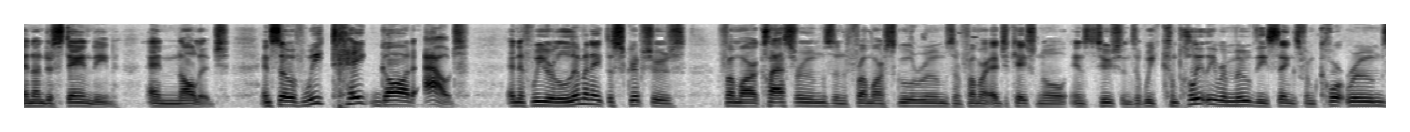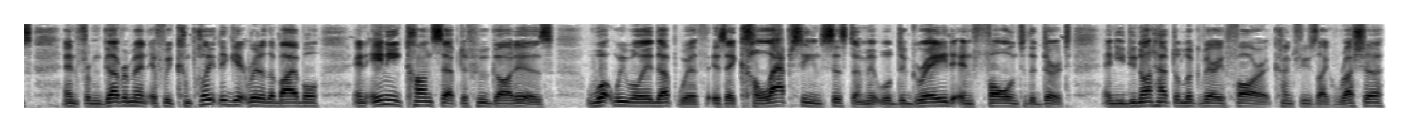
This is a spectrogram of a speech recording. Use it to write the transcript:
and understanding and knowledge. And so if we take God out and if we eliminate the scriptures from our classrooms and from our schoolrooms and from our educational institutions, if we completely remove these things from courtrooms and from government, if we completely get rid of the Bible and any concept of who God is, what we will end up with is a collapsing system. It will degrade and fall into the dirt. And you do not have to look very far at countries like Russia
